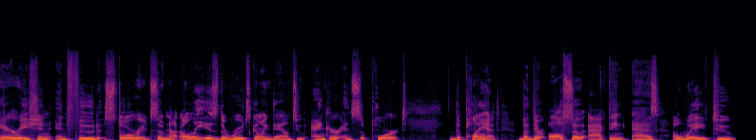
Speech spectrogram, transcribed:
aeration, and food storage. So not only is the roots going down to anchor and support the plant, but they're also acting as a way to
